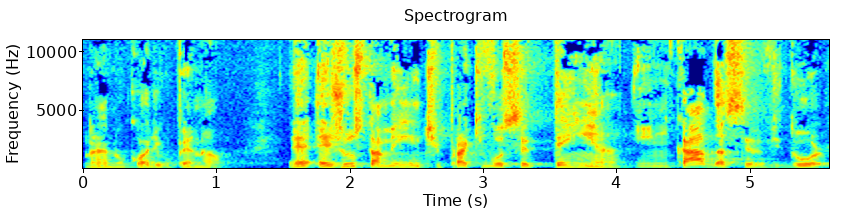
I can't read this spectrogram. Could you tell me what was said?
né, no Código Penal? É, é justamente para que você tenha em cada servidor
